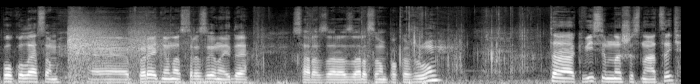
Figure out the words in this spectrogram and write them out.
По колесам е, передня у нас резина йде. Зараз, зараз, зараз вам покажу. Так, 8 на 16.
